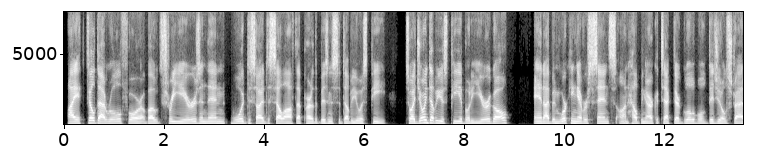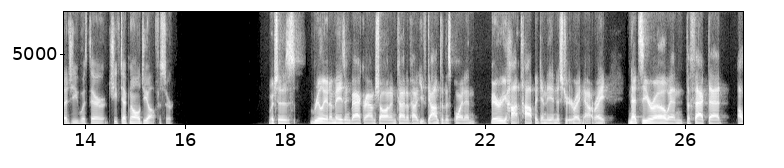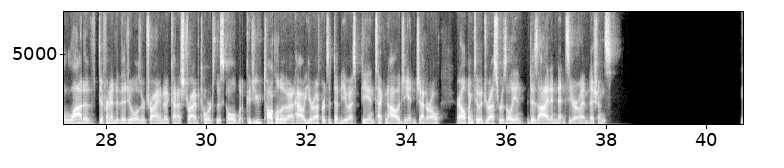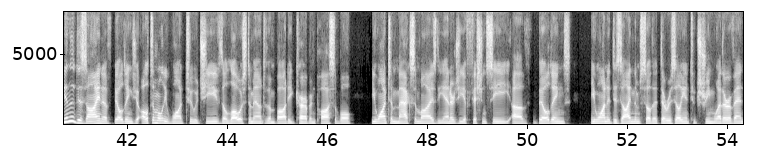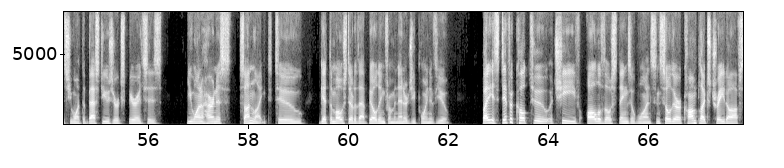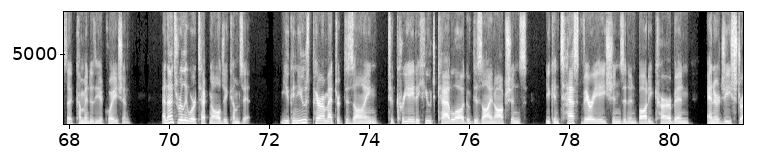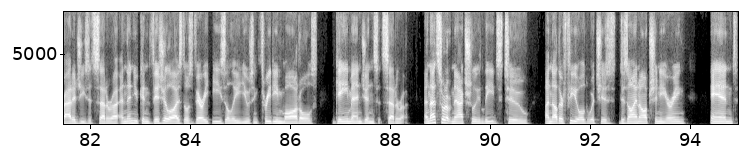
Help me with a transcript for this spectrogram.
I filled that role for about three years, and then Wood decided to sell off that part of the business to WSP. So I joined WSP about a year ago, and I've been working ever since on helping architect their global digital strategy with their chief technology officer. Which is really an amazing background, Shawn, and kind of how you've gotten to this point. And very hot topic in the industry right now, right? Net zero and the fact that a lot of different individuals are trying to kind of strive towards this goal. But could you talk a little bit about how your efforts at WSP and technology in general are helping to address resilient design and net zero ambitions? In the design of buildings, you ultimately want to achieve the lowest amount of embodied carbon possible. You want to maximize the energy efficiency of buildings you want to design them so that they're resilient to extreme weather events. You want the best user experiences. You want to harness sunlight to get the most out of that building from an energy point of view. But it's difficult to achieve all of those things at once. And so there are complex trade offs that come into the equation. And that's really where technology comes in. You can use parametric design to create a huge catalog of design options. You can test variations in embodied carbon energy strategies, et cetera. And then you can visualize those very easily using 3D models, game engines, et cetera. And that sort of naturally leads to another field, which is design optioneering and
